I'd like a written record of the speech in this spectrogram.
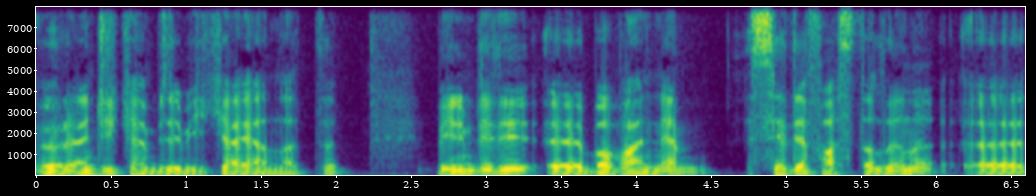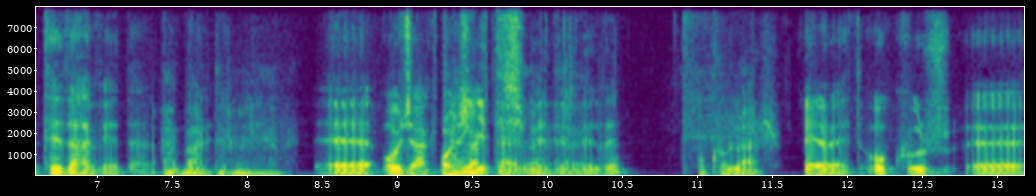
öğrenciyken bize bir hikaye anlattı. Benim dedi e, babaannem sedef hastalığını e, tedavi ederdi. Vardır öyle e, ocaktan, ocaktan yetişmedir evet. dedi. Okurlar. Evet okur. E,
